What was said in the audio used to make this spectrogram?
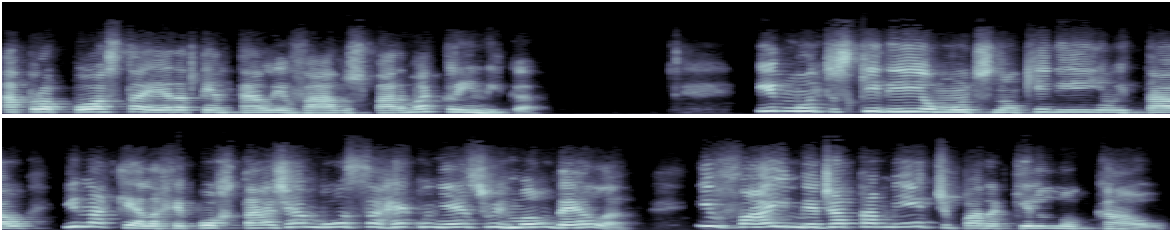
a proposta era tentar levá-los para uma clínica. E muitos queriam, muitos não queriam e tal. E naquela reportagem, a moça reconhece o irmão dela e vai imediatamente para aquele local.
